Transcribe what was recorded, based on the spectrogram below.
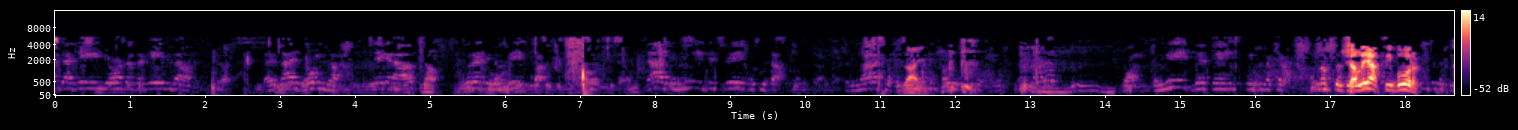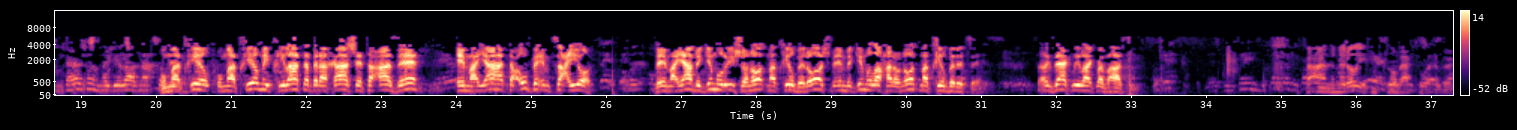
Zion. Shaliach Tibur Comparison of Megillah is not so הוא מתחיל, הוא מתחיל מתחילת הברכה שטעה זה, אם היה הטעות באמצעיות. ואם היה בגימול ראשונות מתחיל בראש, ואם בגימול אחרונות מתחיל ברצה. So exactly like Rav Asi. in the middle, you can go back to whatever.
